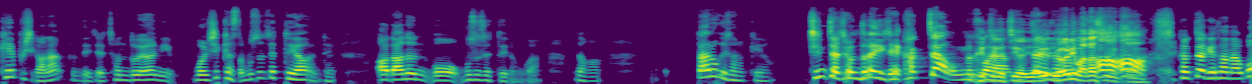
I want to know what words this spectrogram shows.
KFC 가나? 근데 이제 전도연이 뭘 시켰어? 무슨 세트야? 근데 아 나는 뭐 무슨 세트 이런 거야. 그러다가 따로 계산할게요. 진짜 전도연 이제 각자 먹는 그치, 거야. 그치. 열-. 열이 받았으니까. 어, 어. 각자 계산하고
